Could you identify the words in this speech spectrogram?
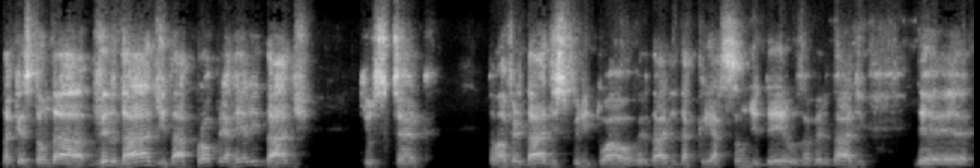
da questão da verdade, da própria realidade que o cerca. Então, a verdade espiritual, a verdade da criação de Deus, a verdade de,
